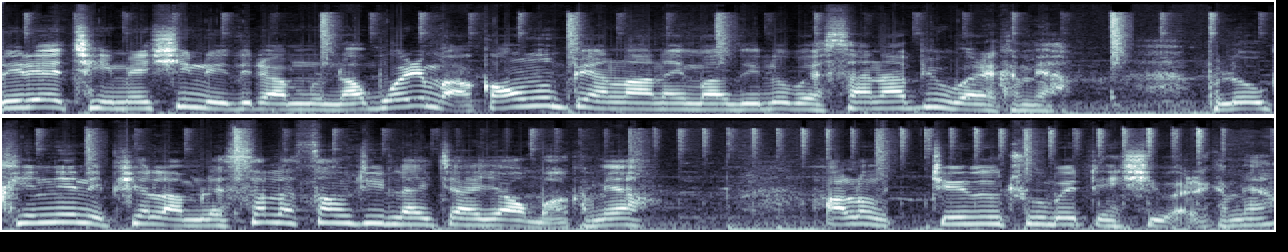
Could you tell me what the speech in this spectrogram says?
သေးတဲ့အချိန်ပဲရှိနေသေးတာမလို့နောက်ပွဲတွေမှာအကောင်းဆုံးပြန်လာနိုင်ပါစေလို့ပဲဆန္ဒပြုပါတယ်ခင်ဗျာဘလို့အခင်းင်းနေဖြစ်လာမလဲဆက်လက်စောင့်ကြည့်လိုက်ကြရအောင်ပါခင်ဗျာ အားလုံးကျေးဇူးထူးပဲတင်ရှိပါတယ်ခင်ဗျာ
